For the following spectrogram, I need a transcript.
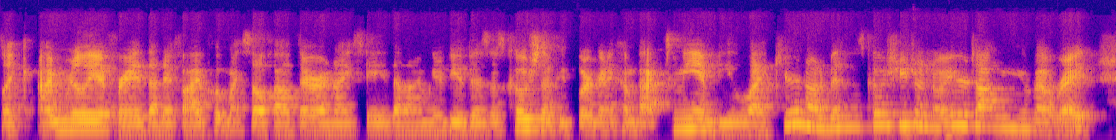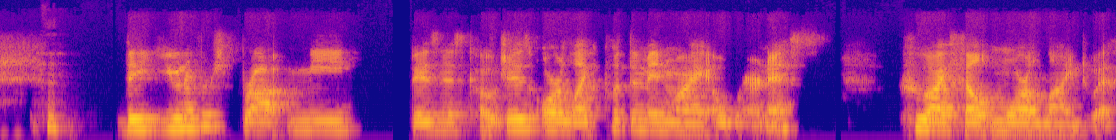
Like, I'm really afraid that if I put myself out there and I say that I'm going to be a business coach, that people are going to come back to me and be like, you're not a business coach. You don't know what you're talking about, right? the universe brought me business coaches or like put them in my awareness who I felt more aligned with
